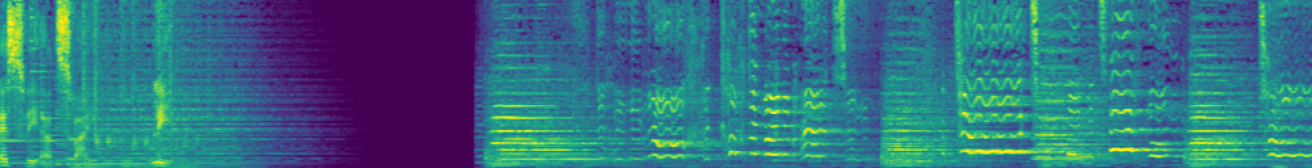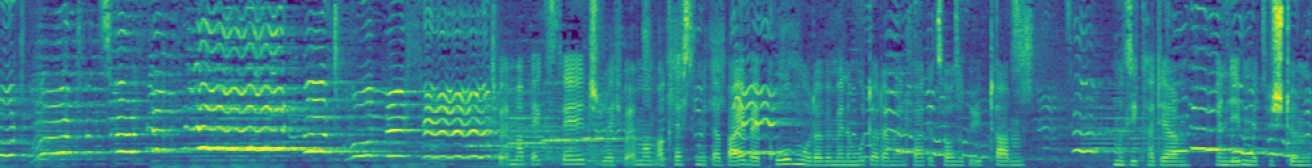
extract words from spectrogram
SWR 2 Leben. Backstage oder ich war immer im Orchester mit dabei bei Proben oder wenn meine Mutter oder mein Vater zu Hause geübt haben. Musik hat ja mein Leben mitbestimmt.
